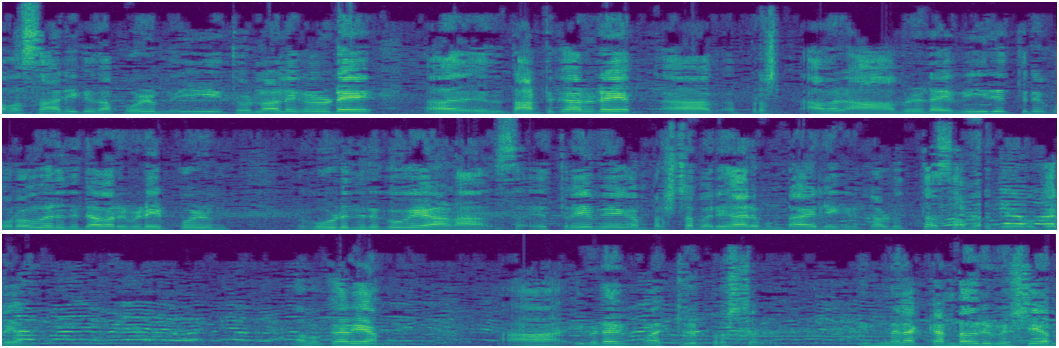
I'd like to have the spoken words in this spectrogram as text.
അവസാനിക്കുന്നത്. അപ്പോഴും ഈ തൊഴിലാളികളുടെ നാട്ടുകാരുടെ അവരുടെ വീര്യത്തിന് കുറവ് വരുന്നില്ല. അവർ ഇവിടെ ഇപ്പോഴും കൂടി നിൽക്കുകയാണ്. എത്രയും വേഗം പ്രശ്നപരിഹാരം ഉണ്ടായില്ലെങ്കിൽ കടുത്ത സമരത്തിൽ നമുക്കറിയാം. നമുക്കറിയാം ഇവിടെ മറ്റൊരു പ്രശ്നം. ഇന്നലെ കണ്ട ഒരു വിഷയം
